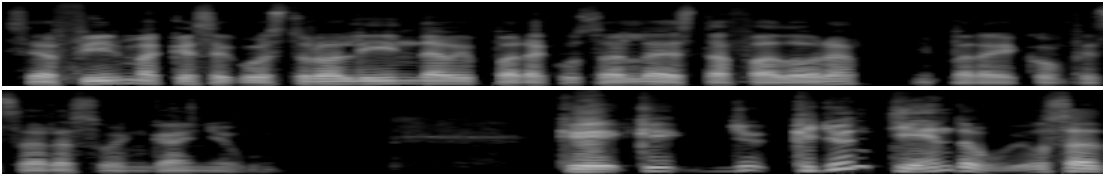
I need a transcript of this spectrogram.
Se afirma que secuestró a Linda para acusarla de estafadora y para que confesara su engaño. Que, que, yo, que yo entiendo, O sea,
